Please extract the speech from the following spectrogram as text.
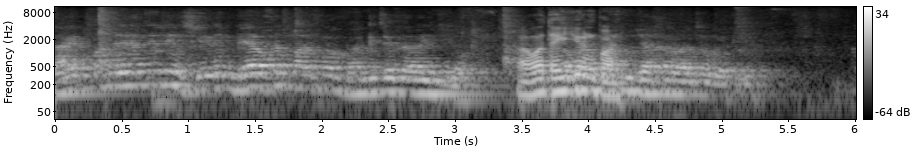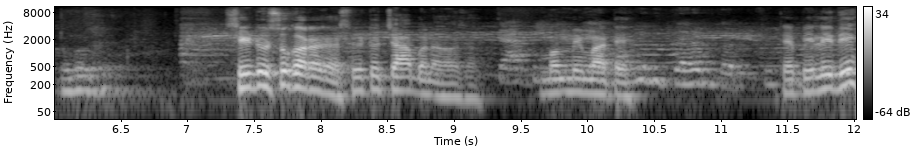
લાઈટ બંધ રહેતી હતી સીડી બે વખત મારો ભાગી ગયો. હવે થઈ ગયું ને પણ? સીટુ શું કરો છો? સીટુ ચા બનાવે છે? મમ્મી માટે. ગરમ કરું છું. તે પી લીધી?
